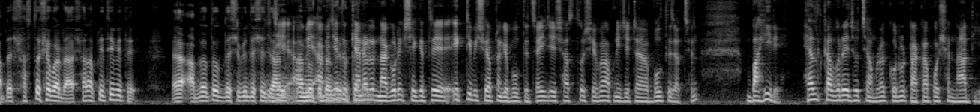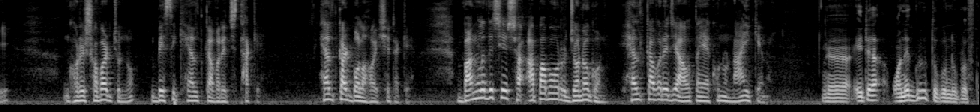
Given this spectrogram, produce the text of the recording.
আপনার স্বাস্থ্য সেবাটা সারা পৃথিবীতে আপনারা তো দেশে বিদেশে যান আমি আমি যেহেতু। কানাডার নাগরিক সেক্ষেত্রে একটি বিষয় আপনাকে বলতে চাই যে স্বাস্থ্য সেবা আপনি যেটা বলতে যাচ্ছেন বাহিরে হেলথ কাভারেজ হচ্ছে আমরা কোনো টাকা পয়সা না দিয়ে ঘরের সবার জন্য বেসিক হেলথ কাভারেজ থাকে। হেলথ কার্ড বলা হয় সেটাকে। বাংলাদেশে আপামর জনগণ হেলথ কাভারেজে আওতায় এখনও নাই কেন? এটা অনেক গুরুত্বপূর্ণ প্রশ্ন।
